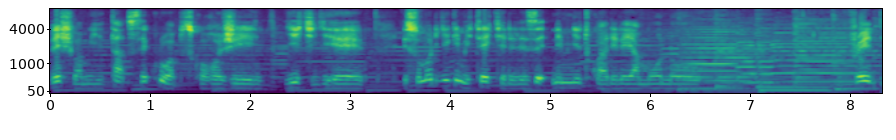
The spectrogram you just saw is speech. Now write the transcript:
benshi bamwita sekuru wa psychology y'iki gihe. Isomo ryiga imitekerereze n'imyitwarire ya muntu. Freud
